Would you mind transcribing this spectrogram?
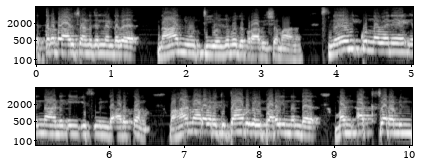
എത്ര പ്രാവശ്യമാണ് ചെല്ലേണ്ടത്? നാനൂറ്റി എഴുപത് പ്രാവശ്യമാണ്. സ്നേഹിക്കുന്നവനെ എന്നാണ് ഈ ഇസ്മിന്റെ അർത്ഥം. മഹാന്മാർ അവരെ കിതാബുകൾ പറയുന്നുണ്ട്. മൻ മിൻ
